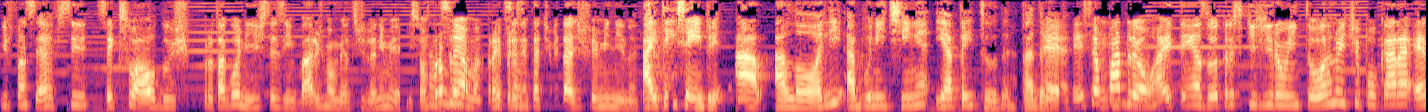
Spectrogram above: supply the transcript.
e fanservice sexual dos protagonistas em vários momentos do anime. Isso é um Então, problema são- pra representatividade feminina. Aí tem sempre a, a Loli, a bonitinha e a peituda. Padrão. É, esse é o padrão. Aí tem as outras que giram em torno e, tipo, o cara é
